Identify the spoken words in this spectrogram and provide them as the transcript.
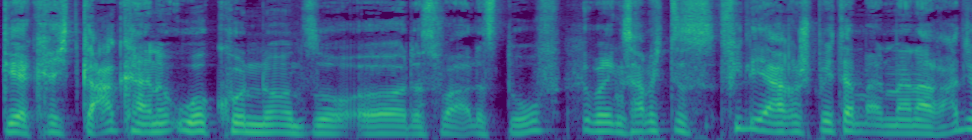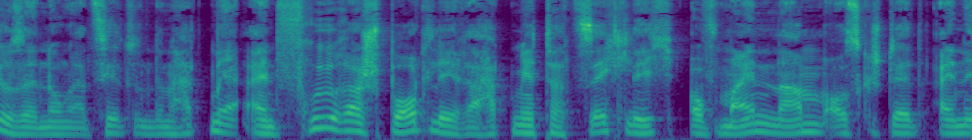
kriegt gar keine Urkunde und so, uh, das war alles doof. Übrigens habe ich das viele Jahre später in meiner Radiosendung erzählt und dann hat mir ein früherer Sportlehrer hat mir tatsächlich auf meinen Namen ausgestellt eine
